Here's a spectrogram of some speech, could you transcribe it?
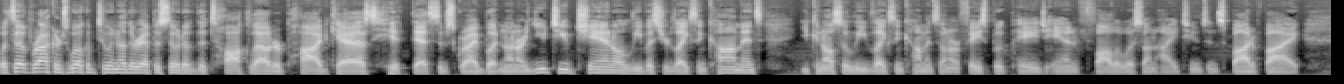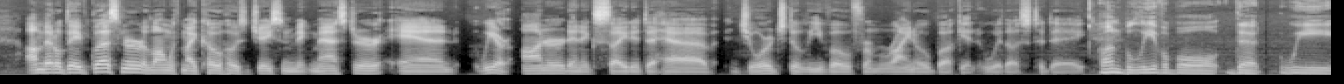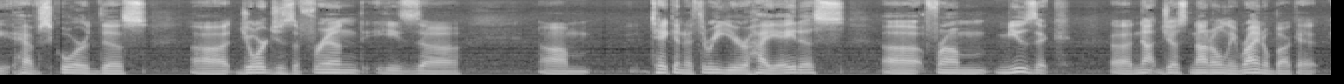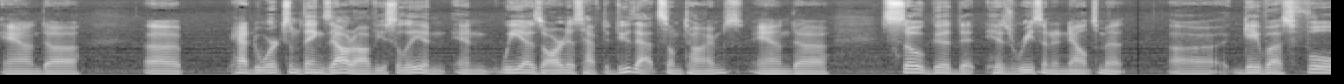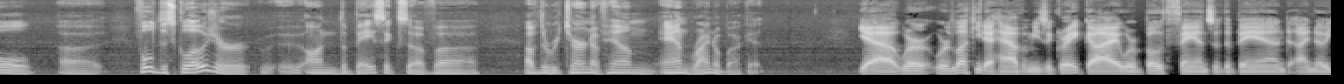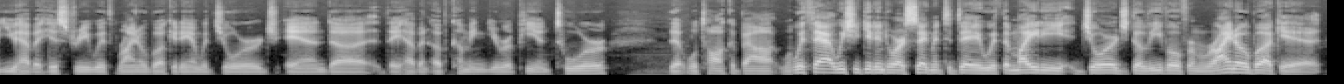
What's up, rockers? Welcome to another episode of the Talk Louder podcast. Hit that subscribe button on our YouTube channel. Leave us your likes and comments. You can also leave likes and comments on our Facebook page and follow us on iTunes and Spotify. I'm Metal Dave Glessner, along with my co host Jason McMaster, and we are honored and excited to have George Dolivo from Rhino Bucket with us today. Unbelievable that we have scored this uh, George is a friend. He's uh, um, taken a three year hiatus uh, from music, uh, not just not only Rhino Bucket, and uh, had to work some things out, obviously, and and we as artists have to do that sometimes. And so good that his recent announcement gave us full full disclosure on the basics of of the return of him and Rhino Bucket. Yeah, we're we're lucky to have him. He's a great guy. We're both fans of the band. I know you have a history with Rhino Bucket and with George, and uh, they have an upcoming European tour that we'll talk about. With that, we should get into our segment today with the mighty George Dolivo from Rhino Bucket.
